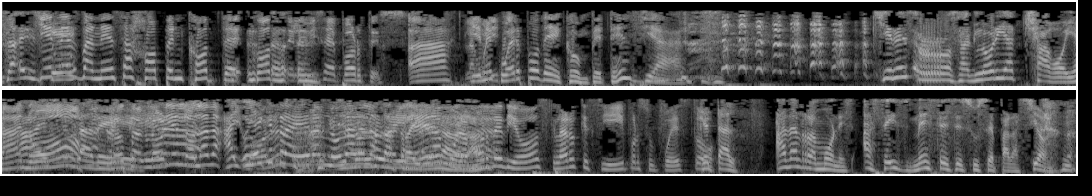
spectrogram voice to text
¿Sabes ¿Quién qué? es Vanessa Hoppencott? de-? Televisa Deportes. Ah, tiene abuelita. cuerpo de competencia. ¿Quién es Rosa Gloria Chagoya? Ah, no. la de... Rosa Gloria Lola. Ay, hoy hay que traer a Lola Lola la trailera, por amor de Dios. Claro que sí, por supuesto. ¿Qué tal? Adal Ramones, a seis meses de su separación.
